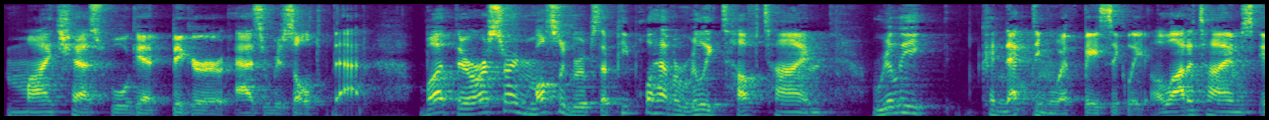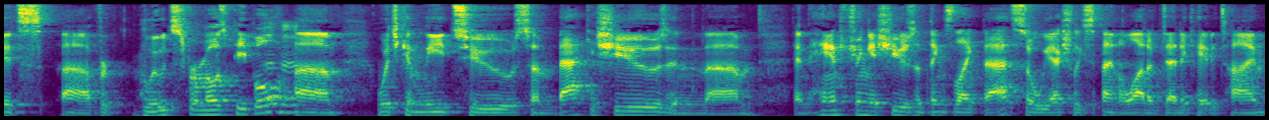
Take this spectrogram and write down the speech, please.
my chest will get bigger as a result of that. But there are certain muscle groups that people have a really tough time really connecting with, basically. A lot of times it's uh, for glutes for most people, um, which can lead to some back issues and, um, and hamstring issues and things like that. So we actually spend a lot of dedicated time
